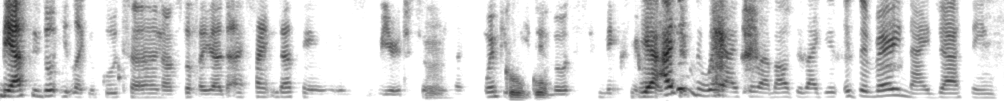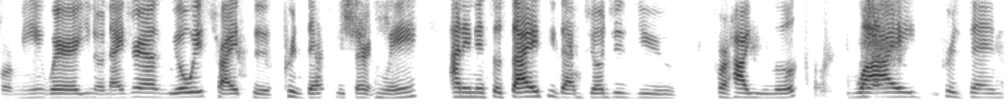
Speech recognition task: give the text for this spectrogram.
be active. Don't eat like a gluten and stuff like that. I find that thing is weird to me. Mm. Like when people cool, eating cool. those makes me. Yeah, I think the way I feel about it, like it, it's a very Naija thing for me, where you know Nigerians we always try to present a certain way, and in a society that judges you for how you look, why present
